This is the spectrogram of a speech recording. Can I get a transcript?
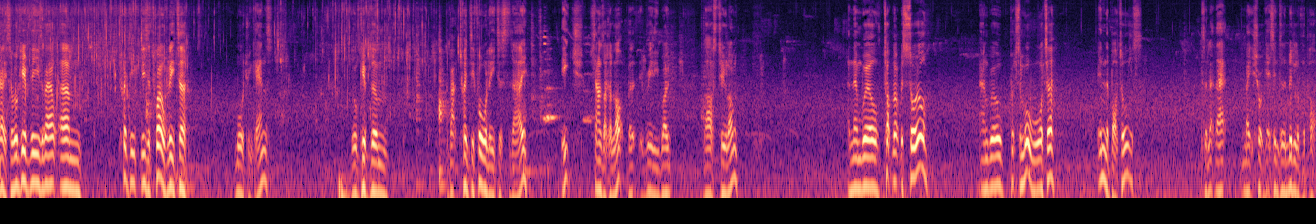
Okay, so we'll give these about um, 20, these are 12 litre watering cans. We'll give them about 24 litres today each. Sounds like a lot, but it really won't last too long. And then we'll top them up with soil and we'll put some more water in the bottles to let that make sure it gets into the middle of the pot.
